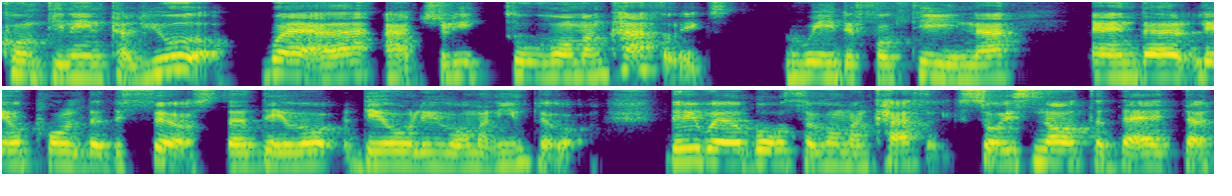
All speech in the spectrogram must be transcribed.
continental Europe were actually two Roman Catholics, Louis XIV and uh, Leopold I, the, the Holy Roman Emperor. They were both Roman Catholics. So it's not that uh,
